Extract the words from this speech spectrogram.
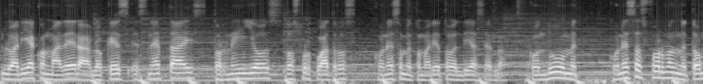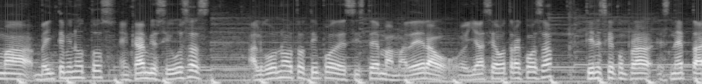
lo haría con madera, lo que es snap ties, tornillos, 2x4, con eso me tomaría todo el día hacerlo. Con Duo, con esas formas me toma 20 minutos, en cambio si usas algún otro tipo de sistema, madera o, ya sea otra cosa, tienes que comprar snap ties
